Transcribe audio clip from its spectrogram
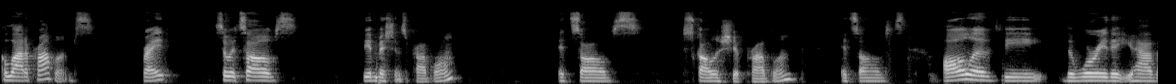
a lot of problems right so it solves the admissions problem. It solves scholarship problem. It solves all of the the worry that you have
